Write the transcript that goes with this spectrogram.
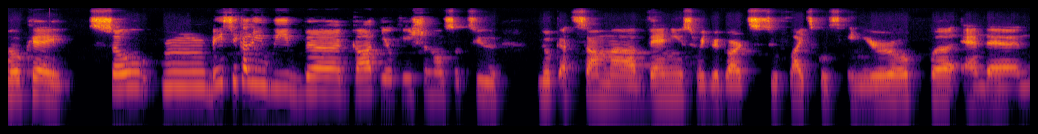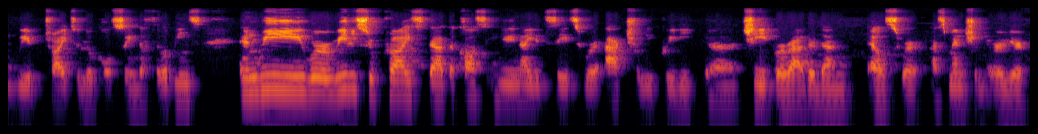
Okay, so mm, basically, we've uh, got the occasion also to look at some uh, venues with regards to flight schools in Europe, uh, and then we've tried to look also in the Philippines. And we were really surprised that the costs in the United States were actually pretty uh, cheaper rather than elsewhere, as mentioned earlier.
